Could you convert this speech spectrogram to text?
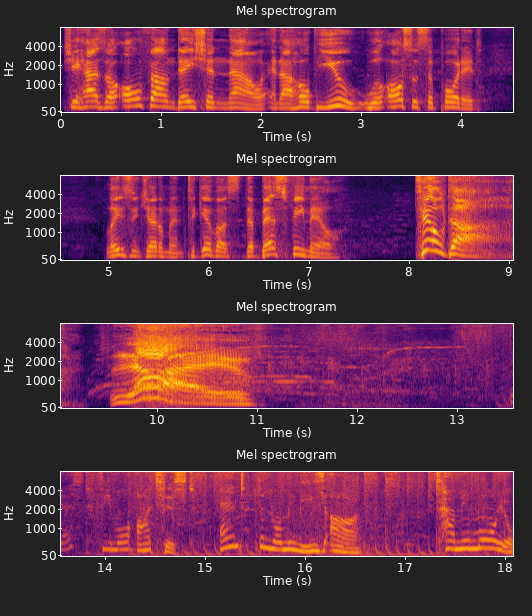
she has her own foundation now, and I hope you will also support it, ladies and gentlemen, to give us the best female, Tilda, live. Female artist. And the nominees are Tamy Moyo,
